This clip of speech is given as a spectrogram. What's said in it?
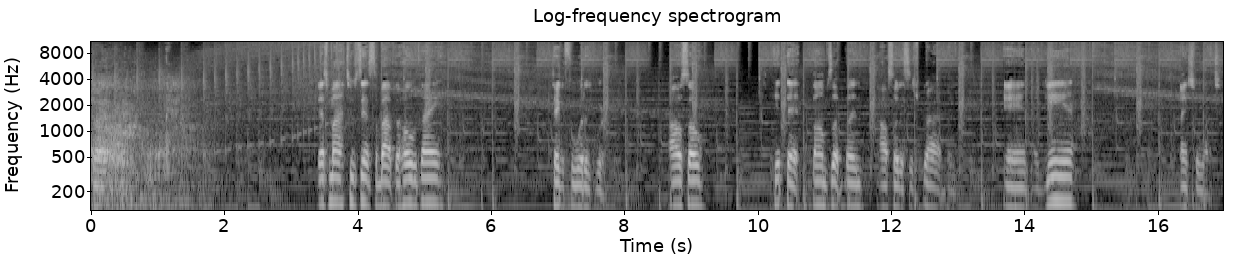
But that's my two cents about the whole thing. Take it for what it's worth. Also, hit that thumbs up button, also the subscribe button. And again, Thanks for watching.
